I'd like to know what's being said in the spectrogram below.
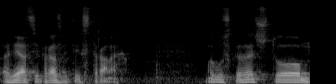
авиации в развитых странах. Могу сказать, что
